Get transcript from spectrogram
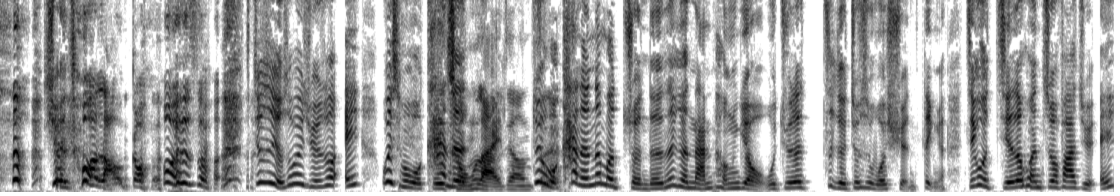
选错老公 或者是什么，就是有时候会觉得说，哎、为什么我看的可以重来这样子。对我看的那么准的那个男朋友，我觉得这个就是我选定了。结果结了婚之后，发觉，哎、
